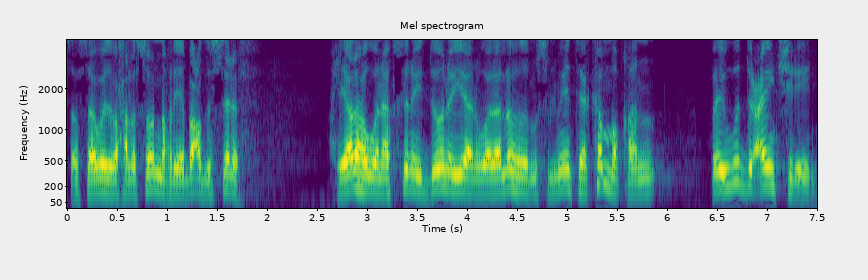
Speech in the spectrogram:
saas aawoodee waxaa la soo bacdu salaf. Waxyaalaha wanaagsan ay doonayaan walaalahooda muslimiinta ka maqan bay ugu ducayn jireen.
